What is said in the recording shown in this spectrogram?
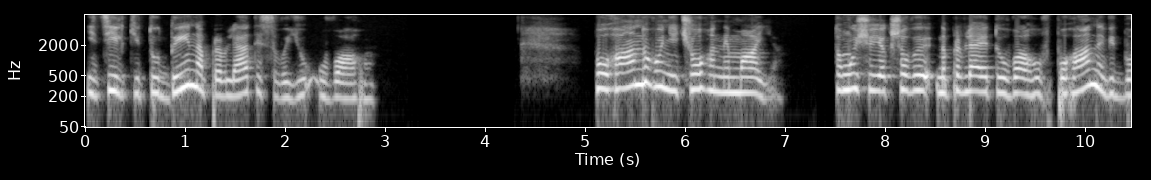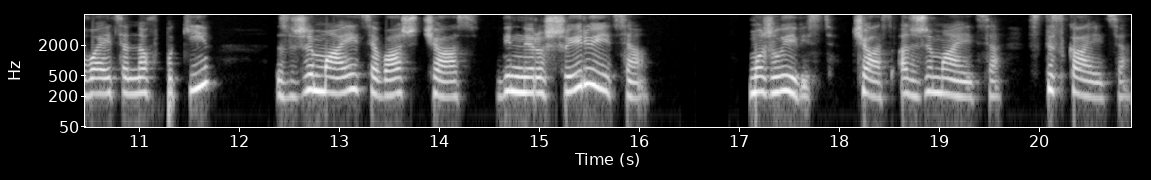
і тільки туди направляти свою увагу. Поганого нічого немає. Тому що якщо ви направляєте увагу в погане, відбувається навпаки, зжимається ваш час. Він не розширюється, можливість, час, а зжимається, стискається.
